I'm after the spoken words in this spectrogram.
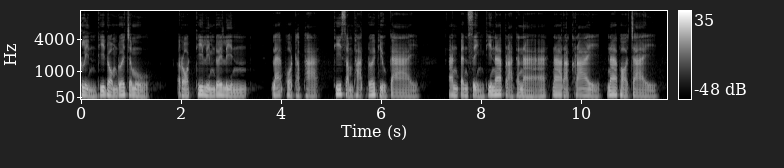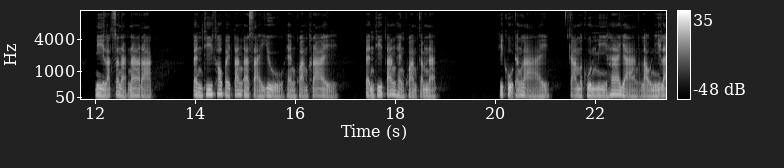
กลิ่นที่ดมด้วยจมูก รสที่ลิ้มด้วยลิ้น และโผฏฐัพพะที่สัมผัสด้วยผิวกาย อันเป็นสิ่งที่น่าปรารถนา น่ารักใคร่ น่าพอใจ มีลักษณะน่ารัก เป็นที่เข้าไปตั้งอาศัยอยู่แห่งความใคร่เป็นที่ตั้งแห่งความกำหนัดพิขูทั้งหลาย กามคุณมีห้าอย่างเหล่านี้แล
